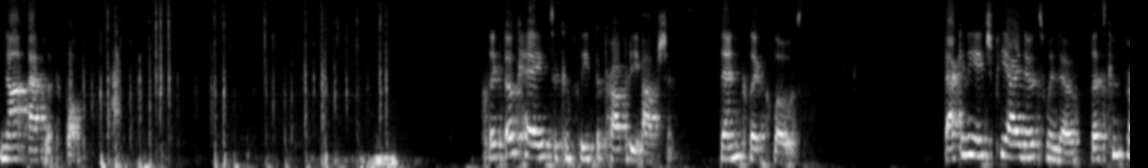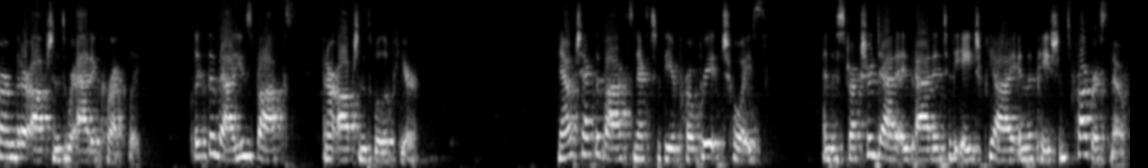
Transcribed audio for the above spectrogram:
not applicable. Click OK to complete the property options. Then click Close. Back in the HPI Notes window, let's confirm that our options were added correctly. Click the Values box and our options will appear. Now check the box next to the appropriate choice and the structured data is added to the HPI in the patient's progress note.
